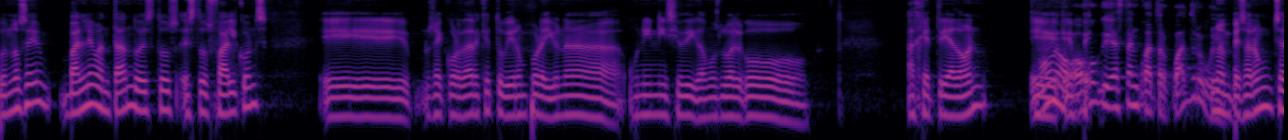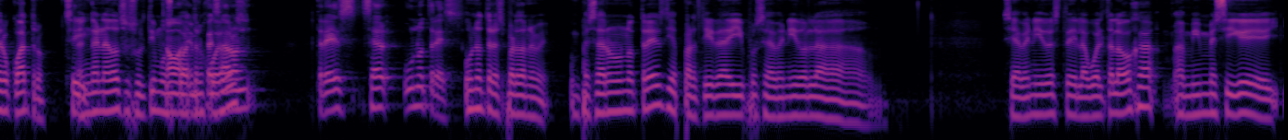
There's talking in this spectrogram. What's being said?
pues no sé, van levantando estos, estos Falcons. Eh, recordar que tuvieron por ahí una, un inicio, digámoslo, algo ajetreadón. No, Eh, no, empe- ojo que ya están 4-4, güey. no, empezaron 0-4. Sí. Han ganado sus últimos No, cuatro juegos. empezaron 3, 1-3. 1-3, perdóname. Empezaron 1-3 y a partir de ahí pues se ha venido la se ha venido este la vuelta a la hoja. A mí me sigue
